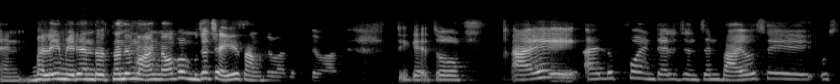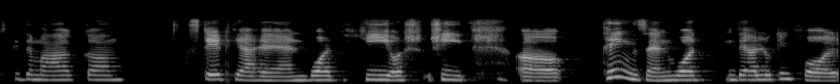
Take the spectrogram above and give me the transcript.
And भले ही मेरे अंदर उतना दिमाग ना हो पर मुझे चाहिए सामने वाले दिमाग ठीक है तो I I look for intelligence and bio से उसकी दिमाग का state क्या है and what he or she uh, thinks and they are looking for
